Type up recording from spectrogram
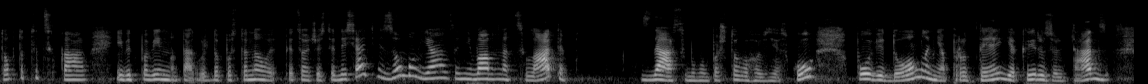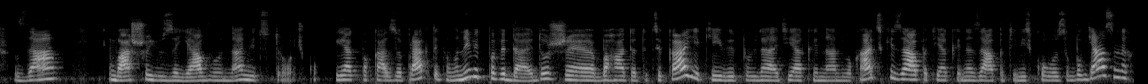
тобто ТЦК, і відповідно також до постанови 560 зобов'язані вам надсилати засобами поштового зв'язку повідомлення про те, який результат за вашою заявою на відстрочку. Як показує практика, вони відповідають дуже багато ТЦК, які відповідають як і на адвокатський запит, як і на запити військовозобов'язаних.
